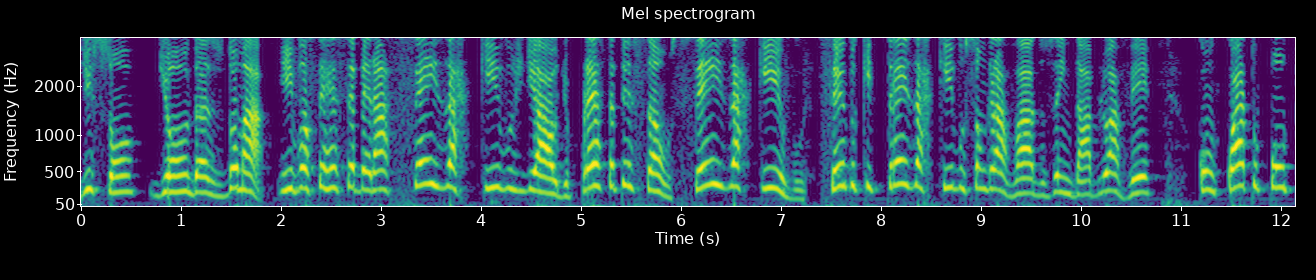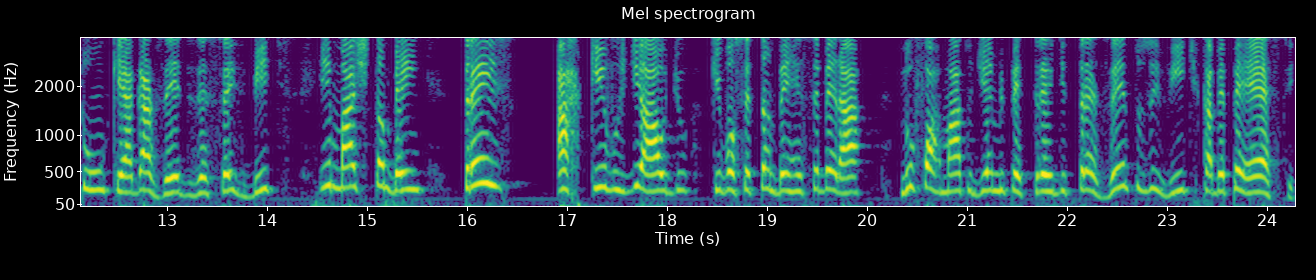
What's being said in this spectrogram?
de som de ondas do mar. E você receberá seis arquivos de áudio. Presta atenção, seis arquivos, sendo que três arquivos são gravados em WAV com 4.1 QHZ 16 bits e mais também três arquivos de áudio que você também receberá no formato de MP3 de 320 kbps.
